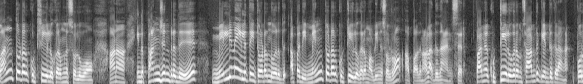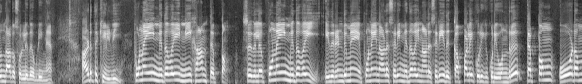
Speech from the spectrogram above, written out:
வன் தொடர் குற்றிய லுகரம்னு சொல்லுவோம். ஆனால் இந்த பஞ்சுன்றது மெல்லின எழுத்தை தொடர்ந்து வருது. அப்போ இது மென் தொடர் குற்றியலுகரம் அப்படின்னு சொல்கிறோம் அப்போ அதனால அதுதான் ஆன்சர் பாருங்கள் குற்றியலுகரம் சார்ந்து கேட்டுக்கிறாங்க பொருந்தாத சொல்லுது அப்படின்னு. அடுத்த கேள்வி. புனை மிதவை நீகான் தெப்பம். ஸோ இதில் புனை மிதவை இது ரெண்டுமே புனைனாலும் சரி மிதவைனாலும் சரி இது கப்பலை குறிக்கக்கூடிய ஒன்று தெப்பம் ஓடம்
